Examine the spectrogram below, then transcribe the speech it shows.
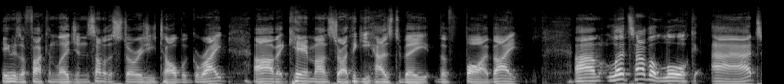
He was a fucking legend. Some of the stories he told were great. Uh, but Cam Munster, I think he has to be the five eight. Um, let's have a look at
